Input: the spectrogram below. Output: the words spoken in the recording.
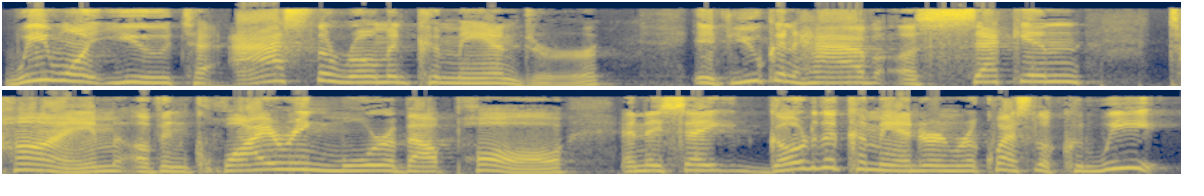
we want you to ask the Roman commander if you can have a second time of inquiring more about Paul, and they say, go to the commander and request, look, could we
